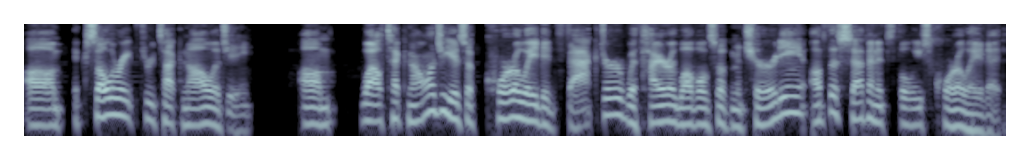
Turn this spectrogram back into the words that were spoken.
um, accelerate through technology. Um, while technology is a correlated factor with higher levels of maturity, of the seven, it's the least correlated.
